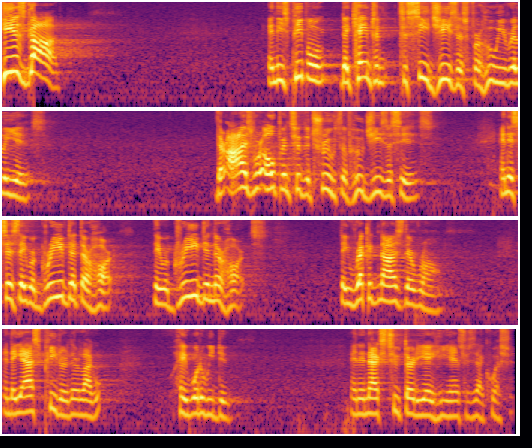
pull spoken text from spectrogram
He is God. And these people, they came to, to see Jesus for who he really is. Their eyes were open to the truth of who Jesus is. And it says they were grieved at their heart. They were grieved in their hearts. They recognized their wrong. And they asked Peter, they're like, hey, what do we do? And in Acts 2:38 he answers that question.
